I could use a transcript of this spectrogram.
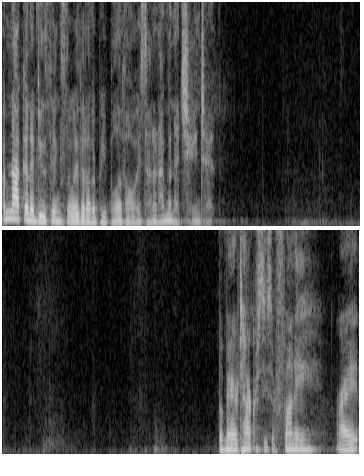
I'm not going to do things the way that other people have always done it. I'm going to change it. But meritocracies are funny, right?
